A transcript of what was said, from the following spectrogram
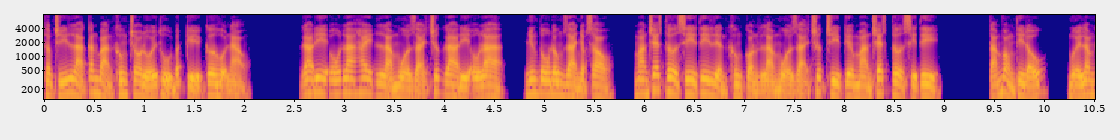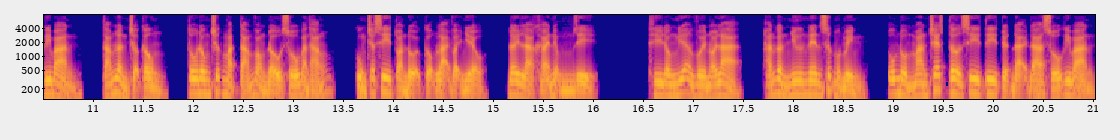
Thậm chí là căn bản không cho đối thủ bất kỳ cơ hội nào. Guardiola hay là mùa giải trước Guardiola, nhưng Tô Đông gia nhập sau, Manchester City liền không còn là mùa giải trước chi tiêu Manchester City. 8 vòng thi đấu, 15 ghi bàn, 8 lần trợ công, Tô Đông trước mặt 8 vòng đấu số bàn thắng, cùng Chelsea toàn đội cộng lại vậy nhiều, đây là khái niệm gì? Thì đồng nghĩa với nói là, hắn gần như nên sức một mình, ôm đồn Manchester City tuyệt đại đa số ghi bàn.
